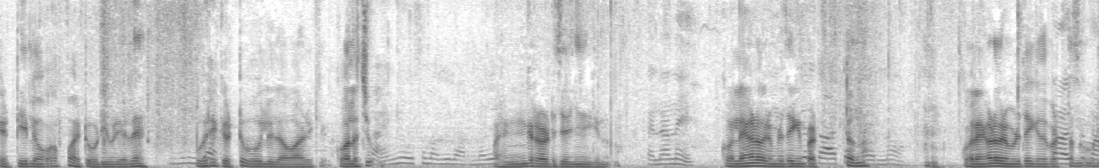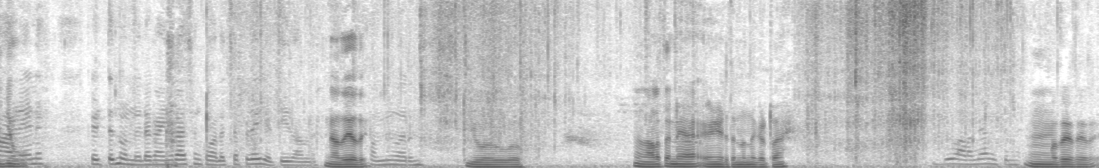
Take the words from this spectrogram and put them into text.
കെട്ടിയിൽ ഉറപ്പായിട്ട് ഓടി ഓടി അല്ലേ? ഒരു കെട്ട് പോലുമില്ല വാഴയ്ക്ക്. കൊലച്ചു. ഭയങ്കരമായിട്ട് ചെരിഞ്ഞിരിക്കുന്നു. കൊലയും കൂടെ വരുമ്പോഴത്തേക്കും പെട്ടെന്ന് കൊല്ലം കൂടെ വരുമ്പോഴത്തേക്കും ഇത് പെട്ടെന്ന് ഒടിഞ്ഞു പോകും. വാഴേനെ കെട്ടുന്നൊന്നുമില്ല. കഴിഞ്ഞ പ്രാവശ്യം കൊലച്ചപ്പോഴേ കെട്ടിയതാണ് അതെ അതെ. നാളെ തന്നെ എഴുതിയെടുത്തിട്ടൊന്ന് എടുത്തിട്ടുണ്ടെന്ന് കെട്ടാൻ അതെ അതെ അതെ.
